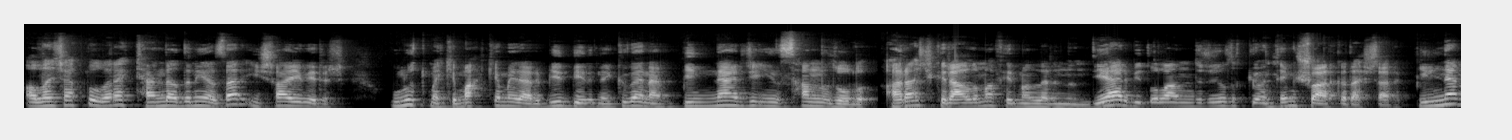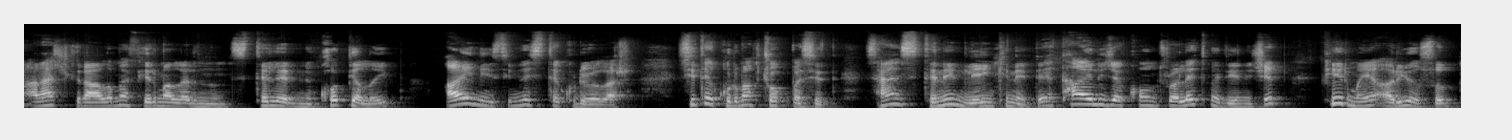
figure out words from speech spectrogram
alacaklı olarak kendi adını yazar, icraya verir. Unutma ki mahkemeler birbirine güvenen binlerce insanla dolu. Araç kiralama firmalarının diğer bir dolandırıcılık yöntemi şu arkadaşlar. Bilinen araç kiralama firmalarının sitelerini kopyalayıp aynı isimle site kuruyorlar. Site kurmak çok basit. Sen sitenin linkini detaylıca kontrol etmediğin için firmayı arıyorsun.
